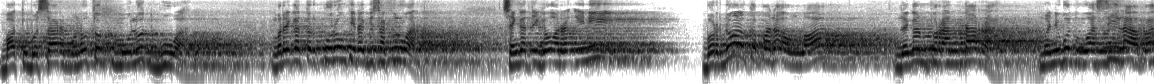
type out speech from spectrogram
batu besar menutup mulut gua. Mereka terkurung tidak bisa keluar. Sehingga tiga orang ini Berdoa kepada Allah dengan perantara menyebut wasilah apa?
